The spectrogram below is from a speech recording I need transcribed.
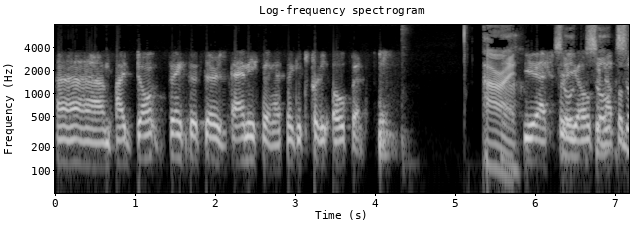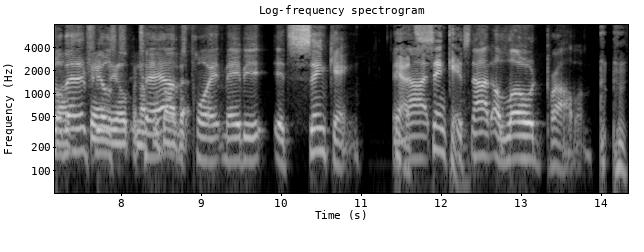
Um, I don't think that there's anything. I think it's pretty open. all right. Yeah, it's pretty so, open so, up above. so then it feels open to up Ab's point, maybe it's sinking. Yeah, it's not, sinking. It's not a load problem.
